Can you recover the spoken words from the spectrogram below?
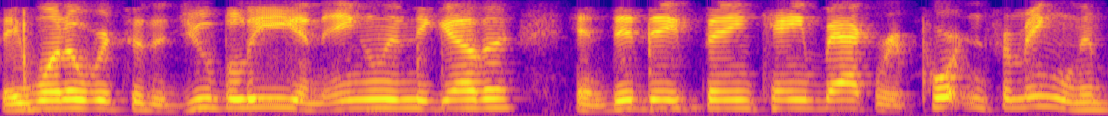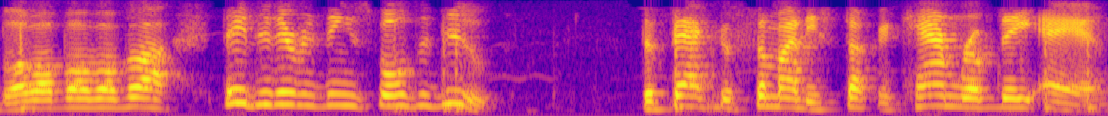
They went over to the Jubilee in England together and did their thing, came back reporting from England, blah, blah, blah, blah, blah. They did everything you're supposed to do. The fact that somebody stuck a camera up their ass,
